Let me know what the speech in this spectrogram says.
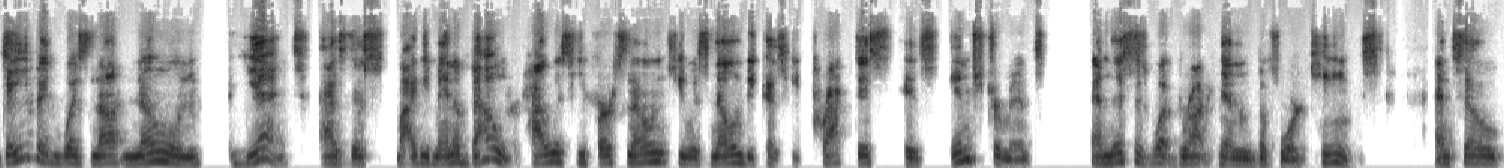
David was not known yet as this mighty man of valor. How was he first known? He was known because he practiced his instrument, and this is what brought him before kings. And so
